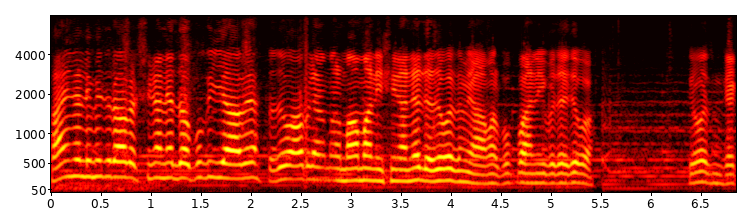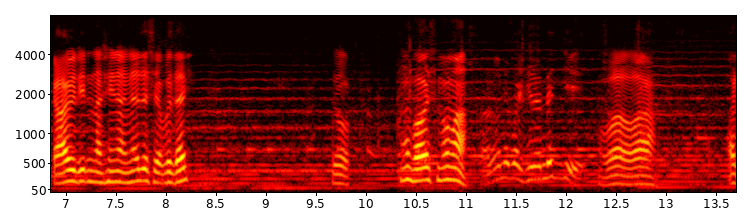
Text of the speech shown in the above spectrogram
ફાઇનલી મિત્રો આપણે શીના નેદવા પૂગી ગયા હવે. તો જો આપણે અમારા મામાની શીના નેદે જોવો તમે અમારા પપ્પાની બધા જોવો જોવો તમે કંઈક આવી રીતના શીના નેદે છે બધા જો. હું ભાવેશ મામા? વાહ વાહ. આ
